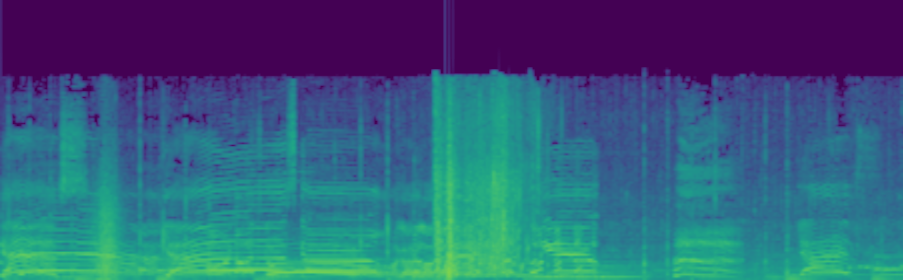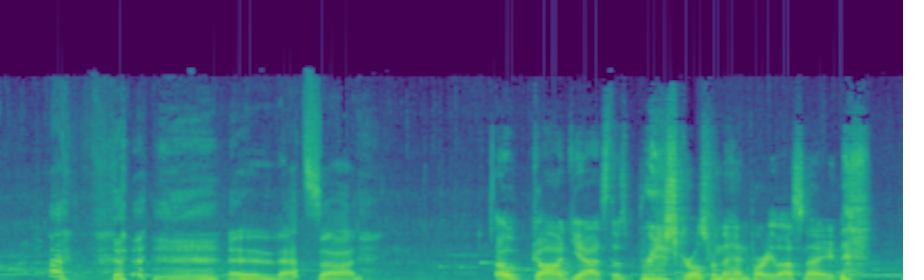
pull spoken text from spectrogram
Yes! Yes! Oh my god, let's go! Oh my god, I love it! Love you! Yes! Uh, that's odd. Oh god, yeah, it's those British girls from the hen party last night.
